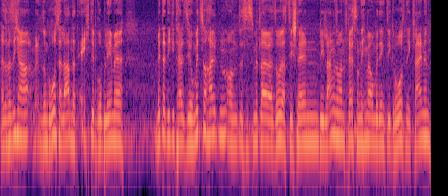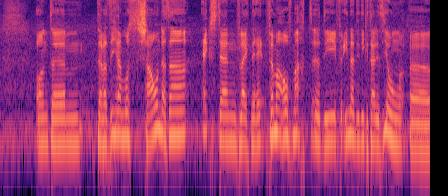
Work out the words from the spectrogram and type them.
Also Versicherer, so ein großer Laden hat echte Probleme, mit der Digitalisierung mitzuhalten. Und es ist mittlerweile so, dass die Schnellen die Langsamen fressen und nicht mehr unbedingt die Großen, die Kleinen. Und ähm, der Versicherer muss schauen, dass er extern vielleicht eine Firma aufmacht, äh, die für ihn dann die Digitalisierung äh,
